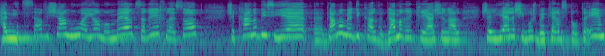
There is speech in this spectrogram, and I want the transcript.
הניצב שם, הוא היום אומר צריך לעשות שקנאביס יהיה גם המדיקל וגם הרקריאשנל שיהיה לשימוש בקרב ספורטאים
